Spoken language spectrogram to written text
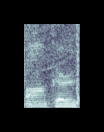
Bonkers.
